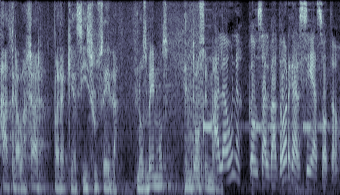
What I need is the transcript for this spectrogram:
A trabajar para que así suceda. Nos vemos en dos semanas. A la una, con Salvador García Soto.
